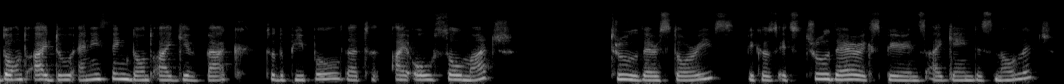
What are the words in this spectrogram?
don't I do anything? Don't I give back to the people that I owe so much through their stories? Because it's through their experience I gained this knowledge.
